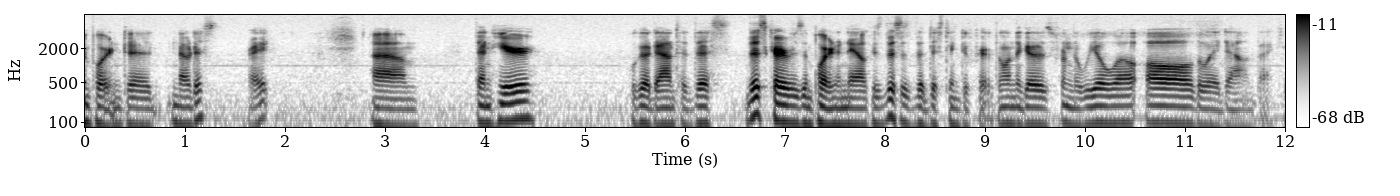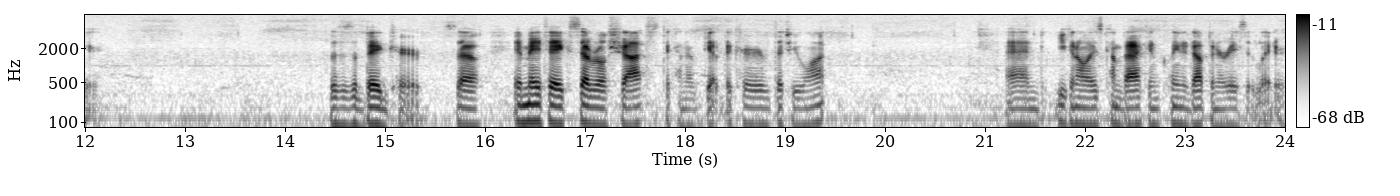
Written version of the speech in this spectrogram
important to notice, right? Um, then here we'll go down to this this curve is important to nail because this is the distinctive curve, the one that goes from the wheel well all the way down back here. This is a big curve, so it may take several shots to kind of get the curve that you want. And you can always come back and clean it up and erase it later.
